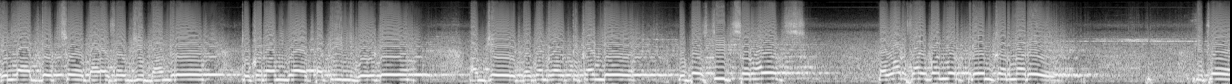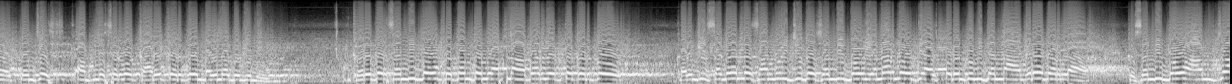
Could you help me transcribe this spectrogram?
जिल्हा अध्यक्ष बाळासाहेबजी भांगरे तुकारामराव पाटील गोर्डे आमचे बबनराव टिकांडे उपस्थित सर्वच पवार साहेबांवर प्रेम करणारे इथं त्यांचे आपले सर्व कार्यकर्ते महिला भगिनी. खरं तर संदीप भाऊ प्रथम तर मी आपला आभार व्यक्त करतो. कारण की सगळ्यांना सांगू इच्छितो संदीप भाऊ येणार नव्हते आज परंतु मी त्यांना आग्रह धरला. तर संदीप भाऊ आमचा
